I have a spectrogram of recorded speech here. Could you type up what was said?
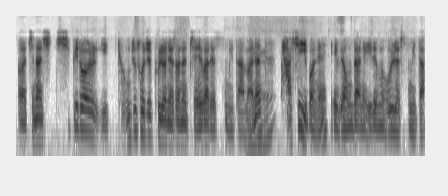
어, 지난 11월 이 경주 소집 훈련에서는 제외가 됐습니다. 했습니다만은 네. 다시 이번에 명단에 이름을 올렸습니다.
